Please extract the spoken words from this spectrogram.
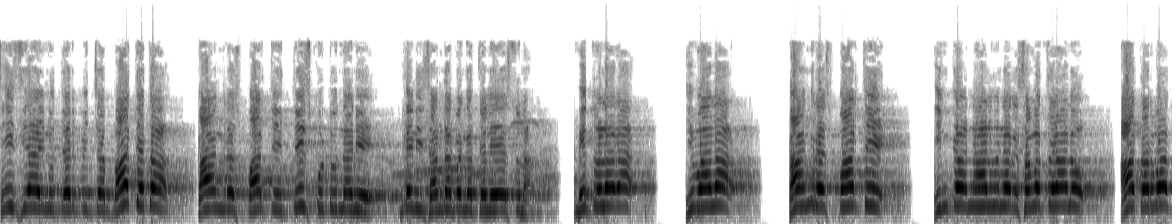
సిసిఐ ను తెరిపించే బాధ్యత కాంగ్రెస్ పార్టీ తీసుకుంటుందని నేను ఈ సందర్భంగా తెలియజేస్తున్నా. మిత్రులారా ఇవాళ కాంగ్రెస్ పార్టీ ఇంకా నాలుగున్నర సంవత్సరాలు ఆ తర్వాత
